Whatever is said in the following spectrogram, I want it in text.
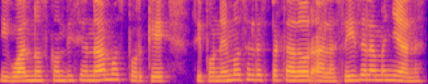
igual nos condicionamos porque si ponemos el despertador a las 6 de la mañana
